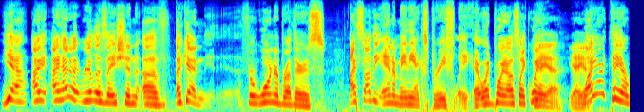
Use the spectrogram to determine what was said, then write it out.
yeah. I I had a realization of again for Warner Brothers. I saw the Animaniacs briefly. At one point, I was like, "Wait, yeah, yeah, yeah. Why aren't they? A,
